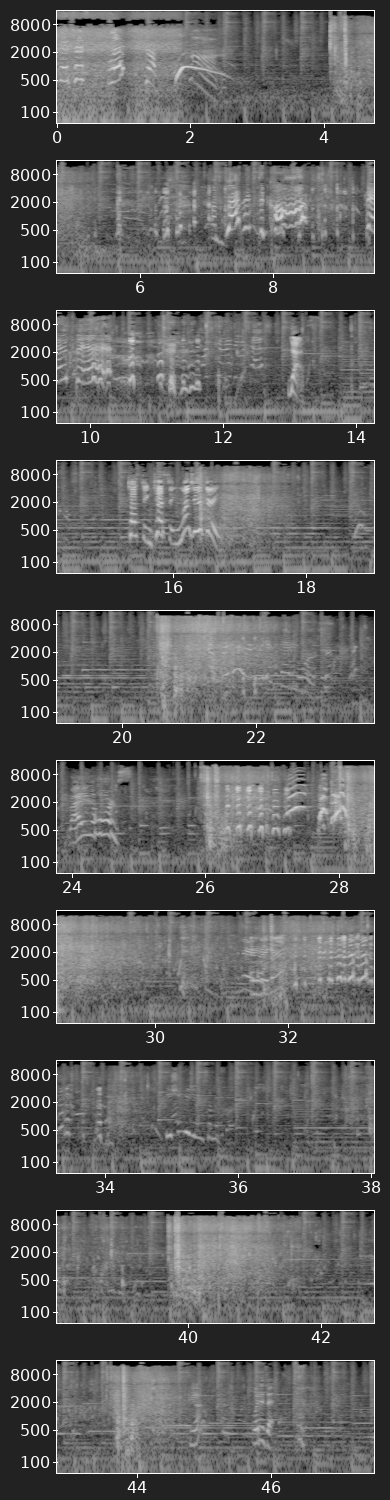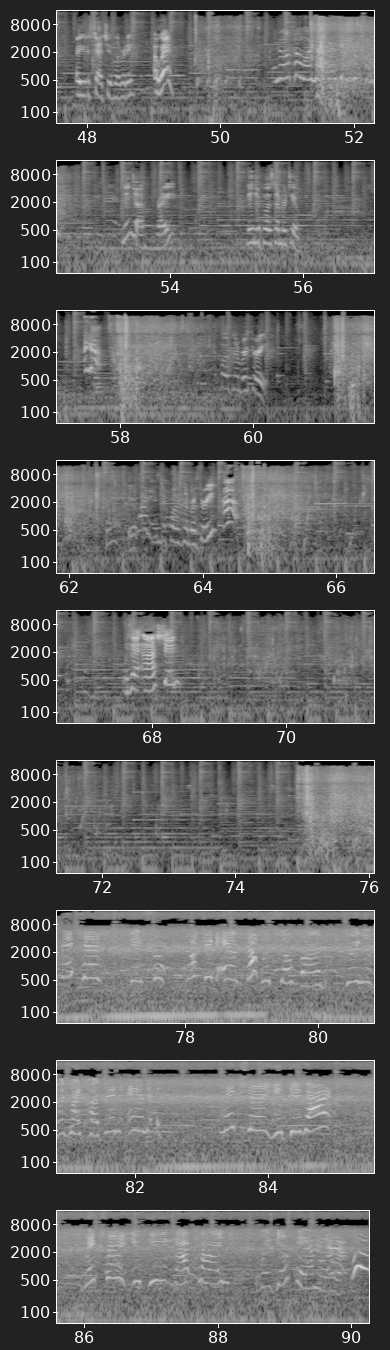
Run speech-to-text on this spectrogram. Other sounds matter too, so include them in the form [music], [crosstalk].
adventure. Let's jump. I'm grabbing the car, baby. Yes. Testing, testing. One, two, three. Riding a horse. Everybody good? [laughs] You should be doing something. Yeah. What is it? Are you the Statue of Liberty? Okay. And also another different Ninja, right? Ninja pose number two. Oh, yeah. Pose number three. Ninja pose number three. Was that Ashton? That was so fun doing it with my cousin and make sure you do that. Make sure you do that challenge with your family.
